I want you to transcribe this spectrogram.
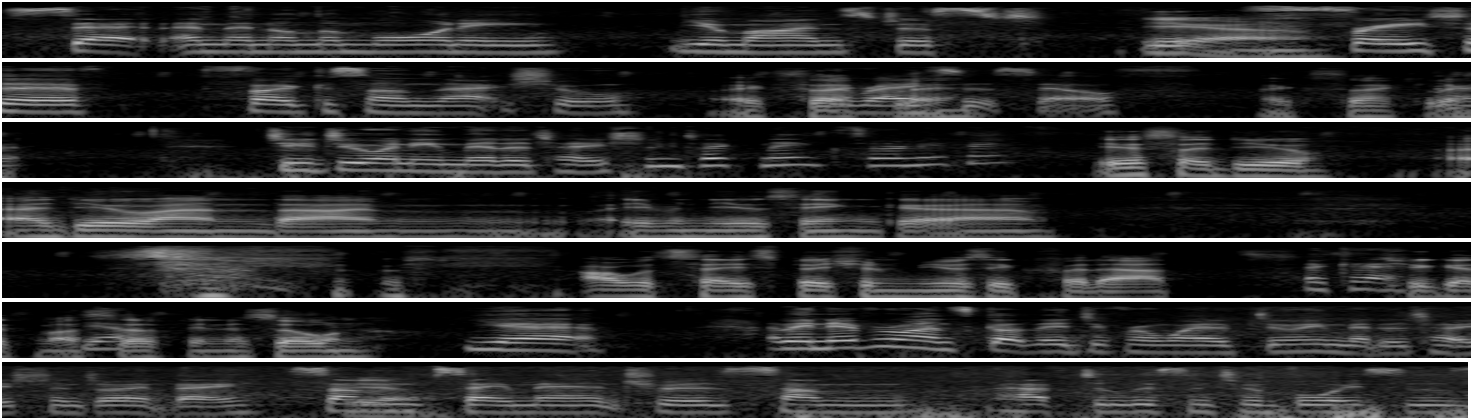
set, and then on the morning, your mind's just yeah, free to focus on the actual the exactly, race itself. exactly. Right. Do you do any meditation techniques or anything? Yes, I do. I do, and I'm even using, uh, I would say, special music for that Okay. to get myself in a zone. Yeah. I mean, everyone's got their different way of doing meditation, don't they? Some Yeah. say mantras, some have to listen to voices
